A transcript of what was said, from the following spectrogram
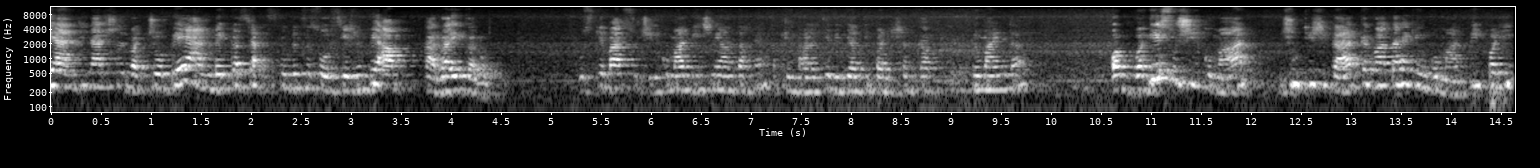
ये एंटी नेशनल बच्चों पे एम्बेडकर स्टूडेंट्स एसोसिएशन पे आप कार्रवाई करो। उसके बाद सुशील कुमार बीच में आता है, अखिल भारतीय विद्यार्थी परिषद का नुमाइंदा। और वही सुशील कुमार झूठी शिकायत करवाता है कि उनको मारपीट पड़ी।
